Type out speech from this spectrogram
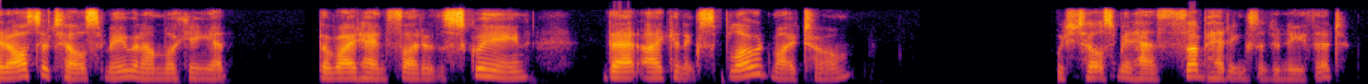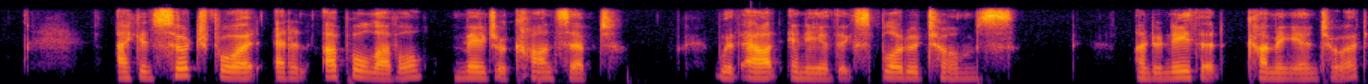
It also tells me when I'm looking at the right-hand side of the screen that I can explode my tome, which tells me it has subheadings underneath it. I can search for it at an upper level major concept without any of the exploded tomes underneath it coming into it.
